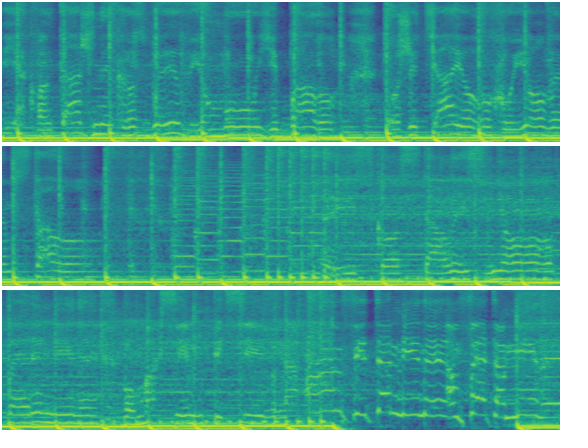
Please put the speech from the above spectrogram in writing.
як вантажник розбив йому їбало, то життя його хуйовим стало. Амфетаміни,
